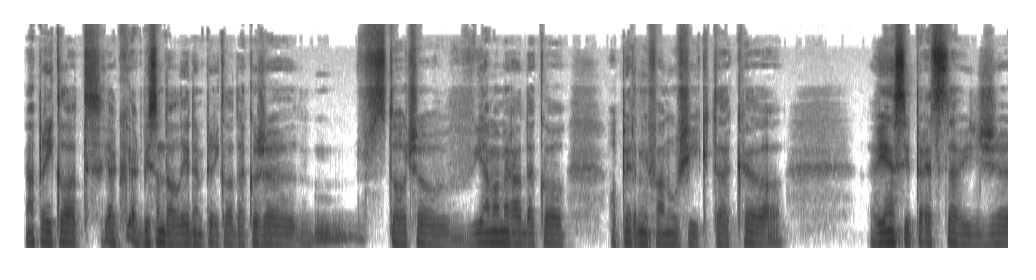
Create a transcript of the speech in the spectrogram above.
Napríklad, ak, ak by som dal jeden príklad, akože z toho, čo ja mám rád ako operný fanúšik, tak uh, Viem si predstaviť, že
